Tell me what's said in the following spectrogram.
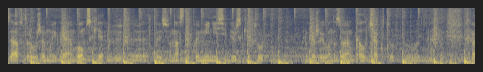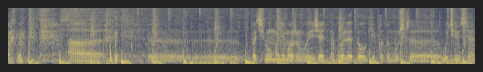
завтра уже мы играем в Омске. Э, То есть у нас такой мини-сибирский тур. Мы даже его называем Колчак тур. Вот. А, э, Почему мы не можем выезжать на более долгие? Потому что учимся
